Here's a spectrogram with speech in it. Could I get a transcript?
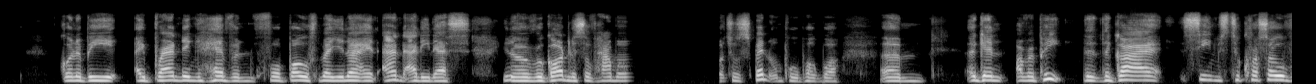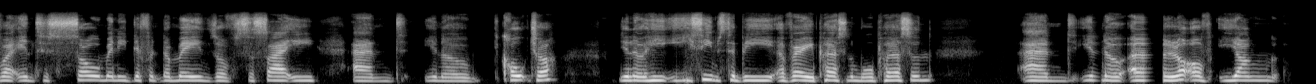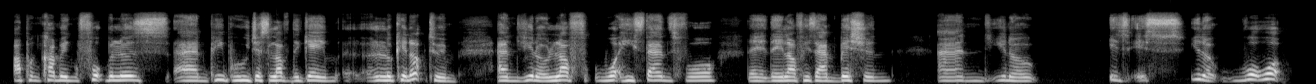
going to be a branding heaven for both Man United and Adidas, you know, regardless of how much was spent on Paul Pogba. Um, again, I repeat, the, the guy seems to cross over into so many different domains of society and, you know, culture you know, he, he seems to be a very personable person. And, you know, a, a lot of young up and coming footballers and people who just love the game looking up to him and, you know, love what he stands for. They, they love his ambition. And, you know, it's, it's you know, what, what,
